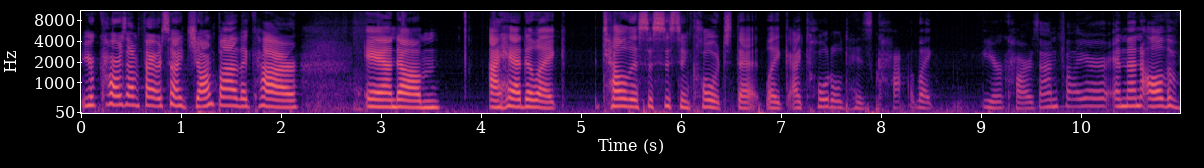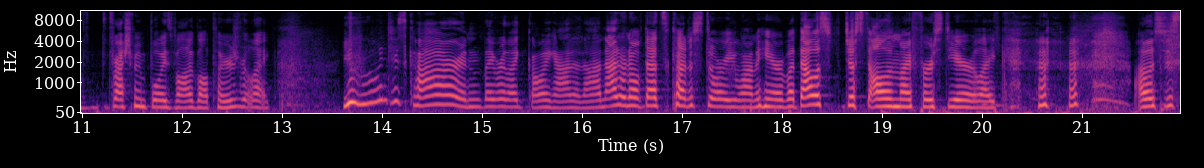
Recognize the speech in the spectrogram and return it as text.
Your car's on fire!" So I jump out of the car, and um, I had to like tell this assistant coach that like I totaled his car, like your car's on fire, and then all the freshman boys volleyball players were like. You ruined his car, and they were like going on and on. I don't know if that's the kind of story you want to hear, but that was just all in my first year. Like, I was just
